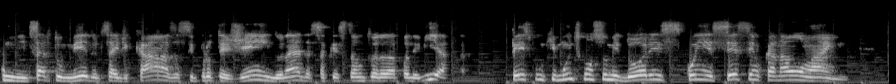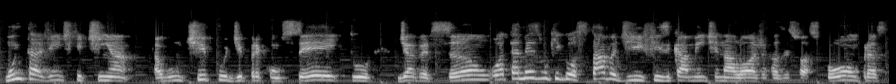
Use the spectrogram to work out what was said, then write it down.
com um certo medo de sair de casa, se protegendo né, dessa questão toda da pandemia, fez com que muitos consumidores conhecessem o canal online. Muita gente que tinha algum tipo de preconceito, de aversão, ou até mesmo que gostava de ir fisicamente na loja fazer suas compras,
